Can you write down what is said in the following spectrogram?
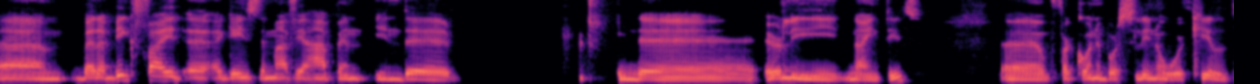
Um, but a big fight uh, against the mafia happened in the in the early 90s uh, Falcone and Borsellino were killed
